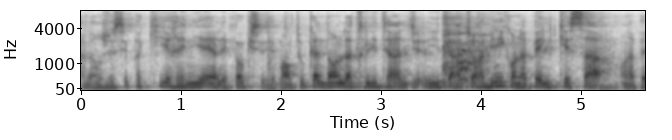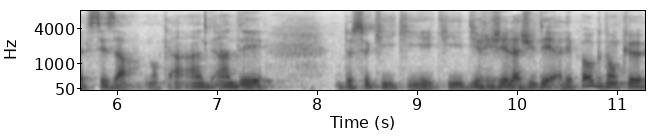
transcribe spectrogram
Alors je ne sais pas qui régnait à l'époque, en tout cas dans la littérature rabbinique, on appelle Kessar, on appelle César. Donc un, des de ceux qui, qui, dirigeaient la Judée à l'époque. Donc, euh,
